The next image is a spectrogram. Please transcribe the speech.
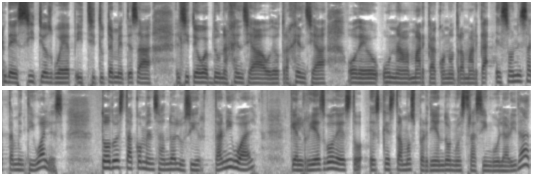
de sitios web y si tú te metes a el sitio web de una agencia o de otra agencia o de una marca con otra marca eh, son exactamente iguales todo está comenzando a lucir tan igual que el riesgo de esto es que estamos perdiendo nuestra singularidad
